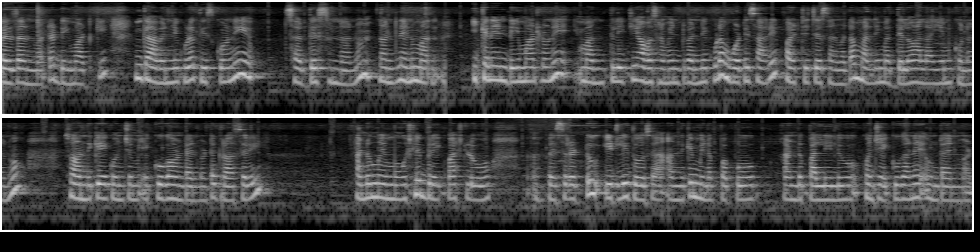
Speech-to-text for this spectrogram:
వెళ్తానమాట డీమార్ట్కి. ఇంకా అవన్నీ కూడా తీసుకొని సర్దేస్తున్నాను. అంటే నేను ఇక నేను డీమార్ట్లోనే మంత్లీకి అవసరమైనటువన్నీ కూడా ఒకటేసారి పర్చేజ్ చేస్తాను అనమాట మళ్ళీ మధ్యలో అలా ఏం కొన్నాను సో అందుకే కొంచెం ఎక్కువగా ఉంటాయి అనమాట గ్రాసరీ. అండ్ మేము మోస్ట్లీ బ్రేక్ఫాస్ట్లో పెసరట్టు ఇడ్లీ దోశ అందుకే మినప్పప్పు అండ్ పల్లీలు కొంచెం ఎక్కువగానే ఉంటాయన్నమాట.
